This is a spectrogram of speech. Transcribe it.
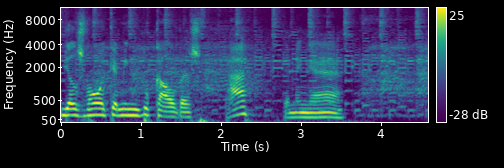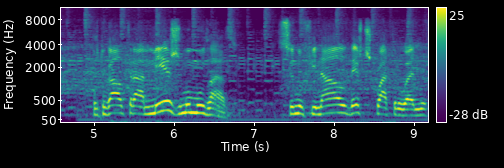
e eles vão a caminho do Caldas. Tá? Até amanhã. Portugal terá mesmo mudado se no final destes quatro anos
